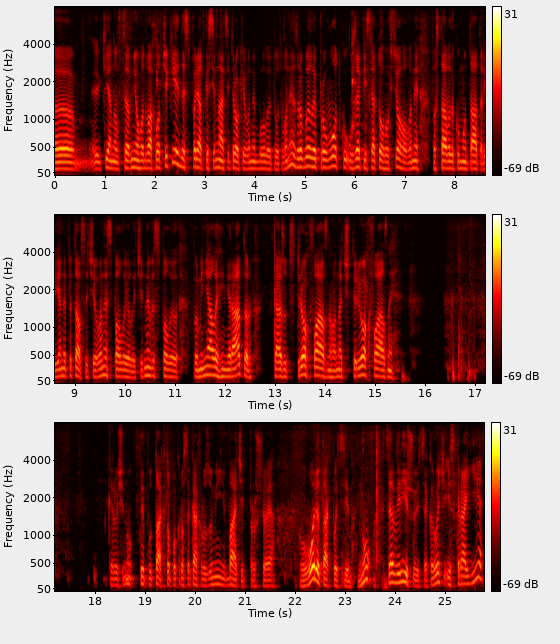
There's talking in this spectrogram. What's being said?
е, кинув. Це в нього два хлопчики, десь порядка 17 років вони були тут. Вони зробили проводку уже після того всього. Вони поставили комутатор. Я не питався, чи вони спалили, чи не спалили. Поміняли генератор, кажуть, з трьохфазного на чотирьохфазний. Коротше, ну, типу, так, хто по кросаках розуміє, бачить, про що я говорю так по цим. Ну, це вирішується. Коротше, іскра є,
